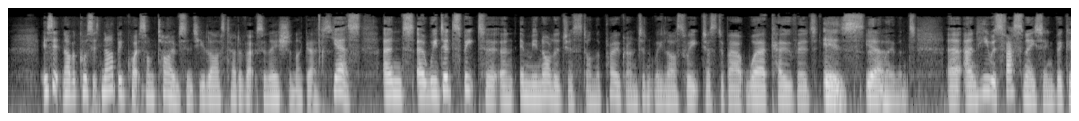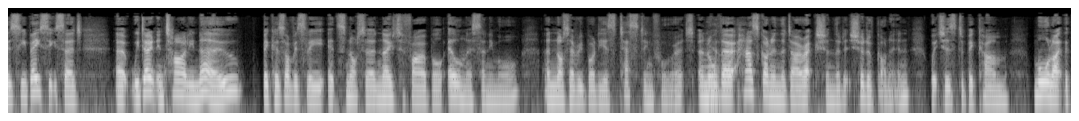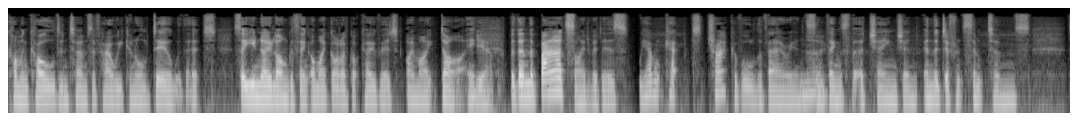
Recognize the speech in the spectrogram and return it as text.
Is it now? Because it's now been quite some time since you last had a vaccination. I guess. Yes, and uh, we did speak to an immunologist on the programme, didn't we, last week, just about where COVID is, Is, at yeah. the moment. Uh, and he was fascinating because he basically said, uh, we don't entirely know because obviously it's not a notifiable illness anymore and not everybody is testing for it. And Yeah. although it has gone in the direction that it should have gone in, which is to become more like the common cold in terms of how we can all deal with it. So you no longer think, oh my God, I've got COVID, I might die. Yeah. But then the bad side of it is we haven't kept track of all the variants No. and things that are changing and the different symptoms.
